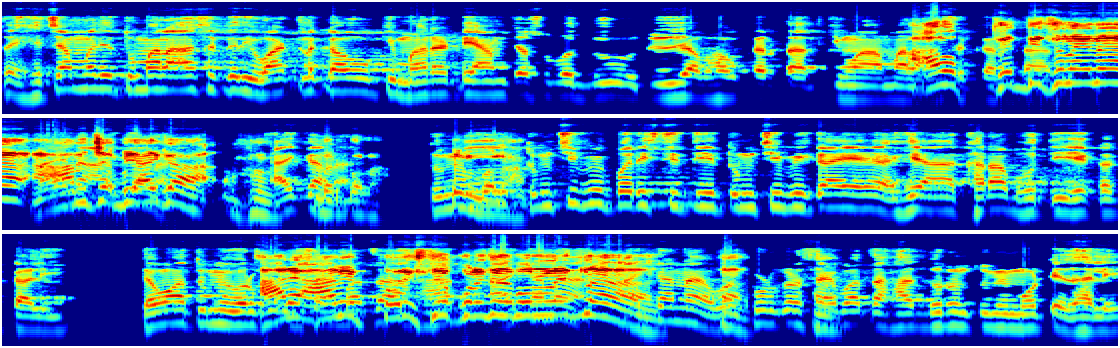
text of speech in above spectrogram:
तर ह्याच्यामध्ये तुम्हाला असं कधी वाटलं का हो की मराठी आमच्यासोबत दुजा भाव करतात किंवा आम्हाला ऐका ऐका ना. तुम्ही. तुमची बी परिस्थिती तुमची बी काय हे खराब होती एका काळी तेव्हा तुम्ही. वरपुडकर साहेबाचा हात धरून तुम्ही मोठे झाले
